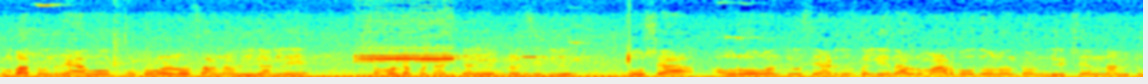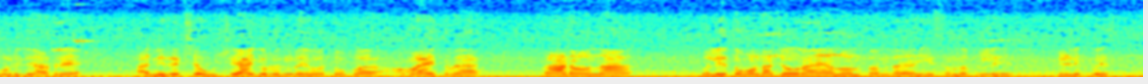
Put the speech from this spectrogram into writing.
ತುಂಬ ತೊಂದರೆ ಆಗೋ ಫೋಟೋಗಳನ್ನು ಸಹ ನಾವು ಈಗಾಗಲೇ ಸಂಬಂಧಪಟ್ಟ ಅಧಿಕಾರಿಗಳಿಗೆ ಕಳಿಸಿದ್ವಿ ಬಹುಶಃ ಅವರು ಒಂದು ದಿವಸ, ಎರಡು ದಿವಸದಲ್ಲಿ ಏನಾದರೂ ಮಾಡ್ಬೋದು ಅನ್ನೋಂಥ ಒಂದು ನಿರೀಕ್ಷೆಯನ್ನು ನಾವು ಇಟ್ಕೊಂಡಿದ್ದೀವಿ ಆದರೆ ಆ ನಿರೀಕ್ಷೆ ಹುಷಿಯಾಗಿರೋದ್ರಿಂದ ಇವತ್ತೊಬ್ಬ ಅಮಾಯಕರ ಪ್ರಾಣವನ್ನು ಬಲಿ ತಗೊಂಡ ಜವರಾಯ ಅಂತಂದ್ರೆ ಈ ಸಂದರ್ಭದಲ್ಲಿ ಹೇಳಿಕ್ ಬಯಸ್ತೀನಿ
